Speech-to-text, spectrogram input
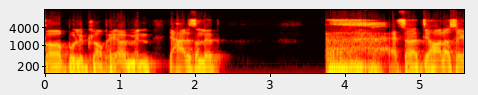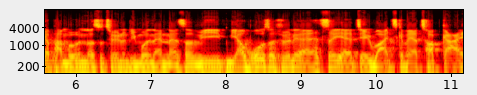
for Bullet Club her. Men jeg har det sådan lidt... Uh, altså, det holder sikkert et par måneder, og så tøner de mod hinanden. Altså, vi, vi har jo brug selvfølgelig at se, at Jay White skal være top guy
